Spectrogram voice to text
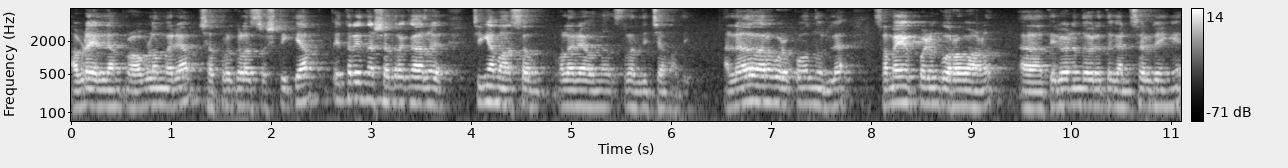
അവിടെ എല്ലാം പ്രോബ്ലം വരാം. ശത്രുക്കളെ സൃഷ്ടിക്കാം. ഇത്രയും നക്ഷത്രക്കാർ ചിങ്ങമാസം വളരെ ഒന്ന് ശ്രദ്ധിച്ചാൽ മതി. അല്ലാതെ വേറെ കുഴപ്പമൊന്നുമില്ല. സമയം എപ്പോഴും കുറവാണ്. തിരുവനന്തപുരത്ത് കൺസൾട്ടിങ്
